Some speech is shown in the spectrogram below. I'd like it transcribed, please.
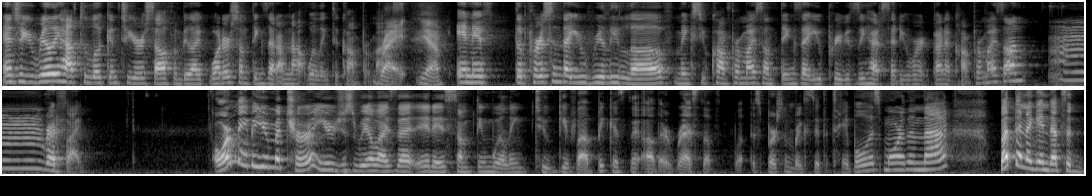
And so you really have to look into yourself and be like what are some things that i'm not willing to compromise? Right, yeah, and if the person that you really love makes you compromise on things that you previously had said you weren't gonna compromise on mm, red flag or maybe you're mature and you just realize that it is something willing to give up because the other rest of what this person brings to the table is more than that. But then again, that's a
